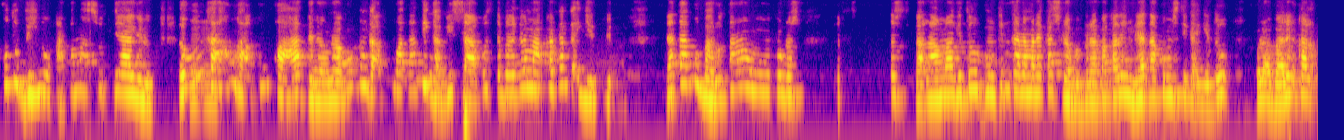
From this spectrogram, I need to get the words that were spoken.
Aku tuh bingung apa maksudnya gitu. Loh enggak, aku nggak kuat. Dan aku kan nggak kuat nanti nggak bisa. Aku setiap kali makan kan kayak gitu. Nanti aku baru tahu terus terus gak lama gitu mungkin karena mereka sudah beberapa kali ngeliat aku mesti kayak gitu bolak balik kalau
